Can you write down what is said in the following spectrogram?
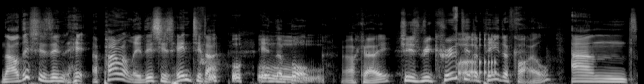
Now, this is in hit. Apparently, this is hinted at in the book. Okay, she's recruited a paedophile, and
